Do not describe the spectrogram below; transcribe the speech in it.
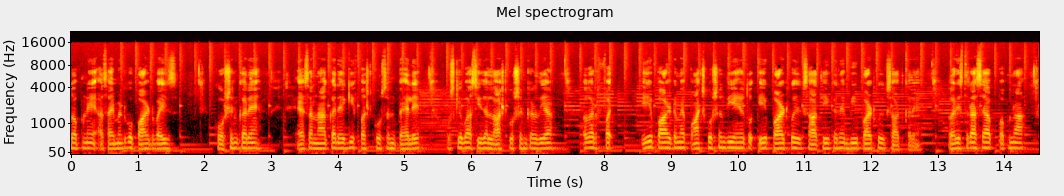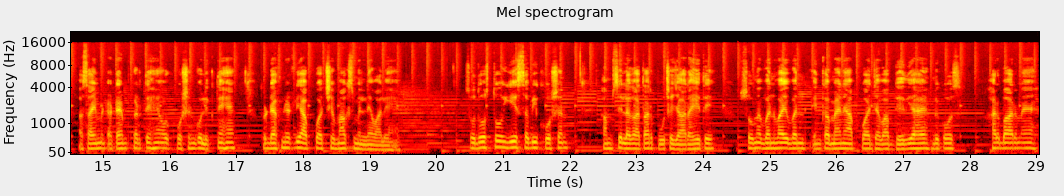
तो अपने असाइनमेंट को पार्ट वाइज क्वेश्चन करें। ऐसा ना करें कि फ़र्स्ट क्वेश्चन पहले उसके बाद सीधा लास्ट क्वेश्चन कर दिया। अगर ए पार्ट में पाँच क्वेश्चन दिए हैं तो ए पार्ट को एक साथ ही करें बी पार्ट को एक साथ करें। अगर इस तरह से आप अपना असाइनमेंट अटैम्प्ट करते हैं और क्वेश्चन को लिखते हैं तो डेफिनेटली आपको अच्छे मार्क्स मिलने वाले हैं। सो so, दोस्तों ये सभी क्वेश्चन हमसे लगातार पूछे जा रहे थे। सो मैं वन बाई वन इनका मैंने आपको आज जवाब दे दिया है बिकॉज़ हर बार मैं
